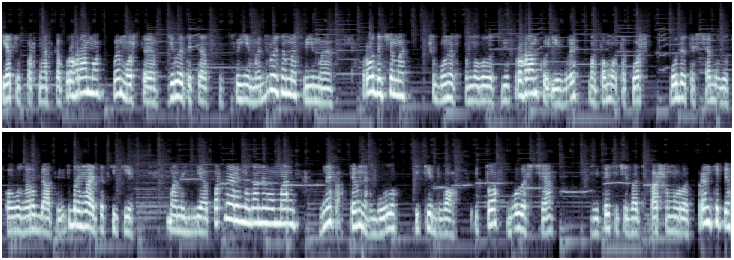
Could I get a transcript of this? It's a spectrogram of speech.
є тут партнерська програма. Ви можете ділитися зі своїми друзями, своїми родичами, щоб вони встановили собі програмку, і ви на тому також будете ще додатково заробляти. Відображаєте, скільки в мене є партнерів на даний момент, з них активних було тільки два. І то були ще 2021 році. В принципі,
